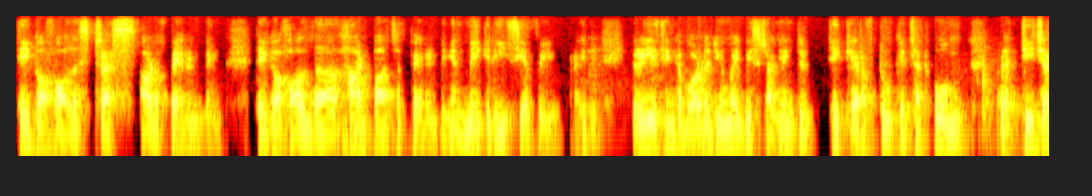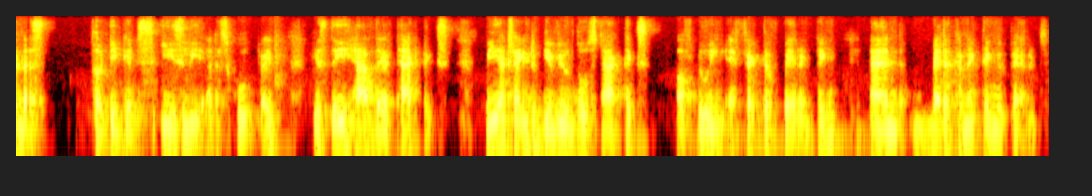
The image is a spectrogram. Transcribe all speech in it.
take off all the stress out of parenting, take off all the hard parts of parenting and make it easier for you, right? Mm-hmm. You really think about it, you might be struggling to take care of two kids at home, but a teacher does 30 kids easily at a school, right? Because they have their tactics. We are trying to give you those tactics of doing effective parenting and better connecting with parents.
